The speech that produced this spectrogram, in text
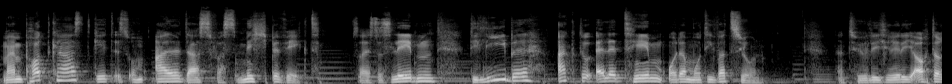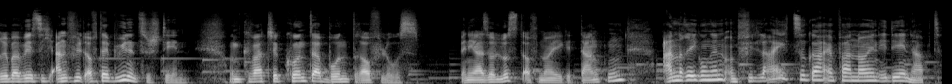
meinem Podcast geht es um all das, was mich bewegt. Sei es das Leben, die Liebe, aktuelle Themen oder Motivation. Natürlich rede ich auch darüber, wie es sich anfühlt, auf der Bühne zu stehen und quatsche kunterbunt drauf los. Wenn ihr also Lust auf neue Gedanken, Anregungen und vielleicht sogar ein paar neuen Ideen habt,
